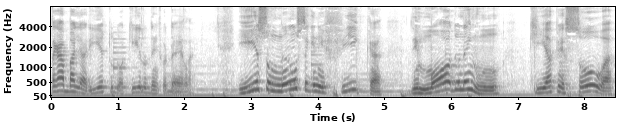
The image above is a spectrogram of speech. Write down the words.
trabalharia tudo aquilo dentro dela. E isso não significa de modo nenhum que a pessoa,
